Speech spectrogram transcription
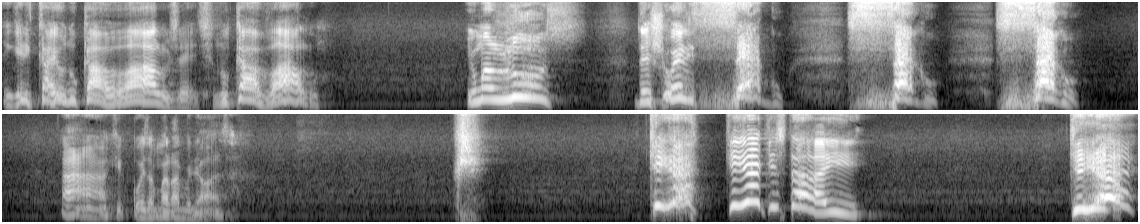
em que ele caiu do cavalo, gente, no cavalo. E uma luz deixou ele cego, cego, cego. Ah, que coisa maravilhosa. Quem é? Quem é que está aí? Quem é?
